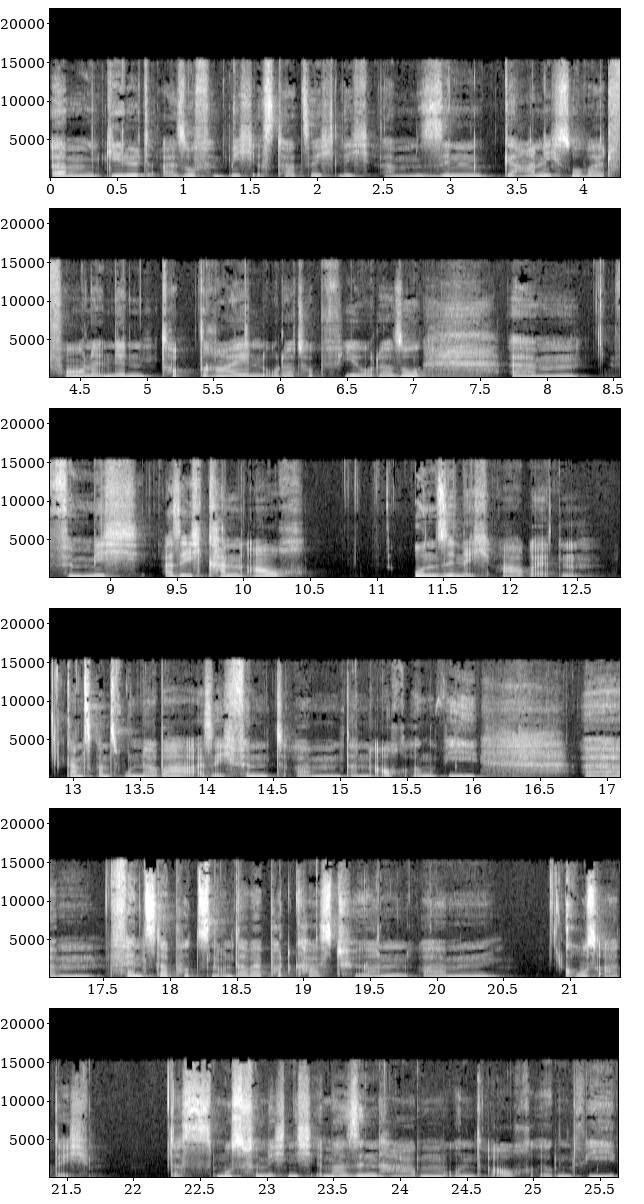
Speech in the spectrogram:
ähm, gilt. Also für mich ist tatsächlich ähm, Sinn gar nicht so weit vorne in den Top 3 oder Top 4 oder so. Ähm, für mich, also ich kann auch unsinnig arbeiten. Ganz, ganz wunderbar. Also ich finde ähm, dann auch irgendwie ähm, Fenster putzen und dabei Podcast hören, ähm, großartig. Das muss für mich nicht immer Sinn haben und auch irgendwie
